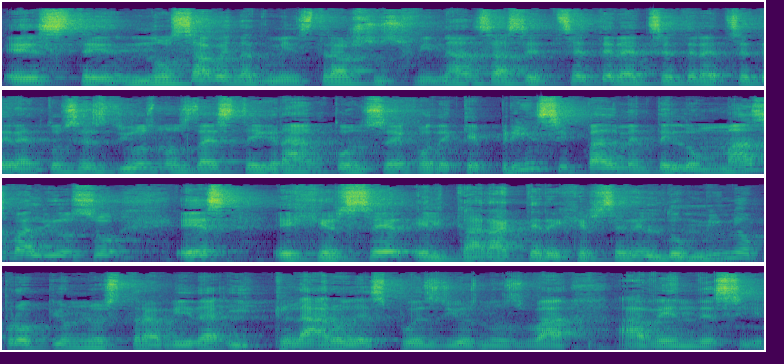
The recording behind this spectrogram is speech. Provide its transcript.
este, no saben administrar sus finanzas, etcétera, etcétera, etcétera. Entonces Dios nos da este gran consejo de que principalmente lo más valioso es ejercer el carácter, ejercer el dominio propio en nuestra vida y claro, después Dios nos va a bendecir.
